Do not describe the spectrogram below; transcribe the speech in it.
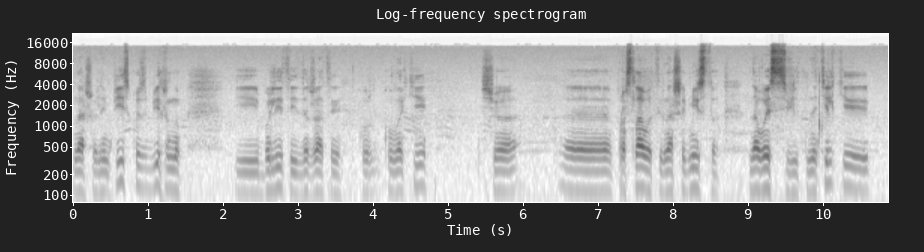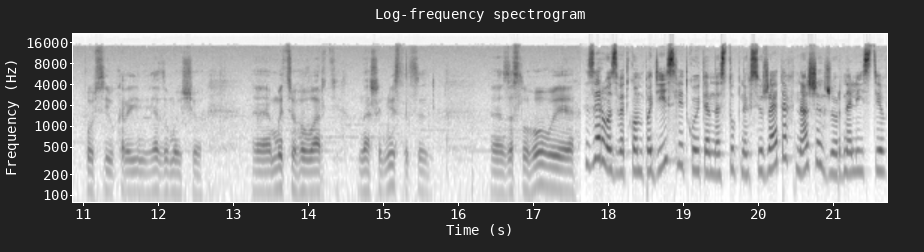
нашу олімпійську збірну і боліти, і держати ку- кулаки, що е, прославити наше місто на весь світ, не тільки по всій Україні. Я думаю, що е, ми цього варті. Наше місто це е, заслуговує. За розвитком подій слідкуйте в наступних сюжетах наших журналістів.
